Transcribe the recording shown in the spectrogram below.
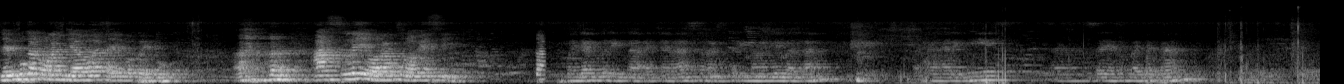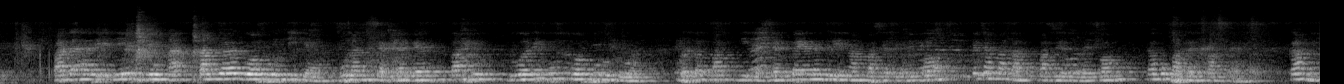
Jadi bukan orang Jawa saya Bapak Ibu. Asli orang Sulawesi. Medan berita acara serah terima jabatan pada hari ini eh, saya membacakan pada hari ini Jumat tanggal 23 bulan September tahun 2022 bertempat di SMP Negeri 6 Pasir Belekong, Kecamatan Pasir Belekong, Kabupaten Pasir. Kami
